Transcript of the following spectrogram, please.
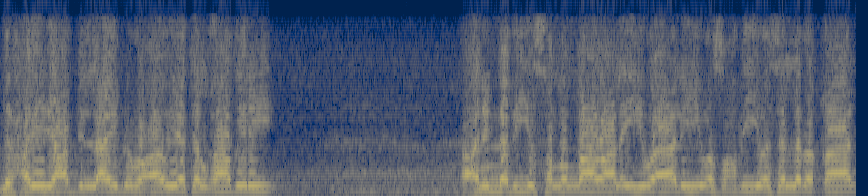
من حديث عبد الله بن معاوية الغاضري عن النبي صلى الله عليه وآله وصحبه وسلم قال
